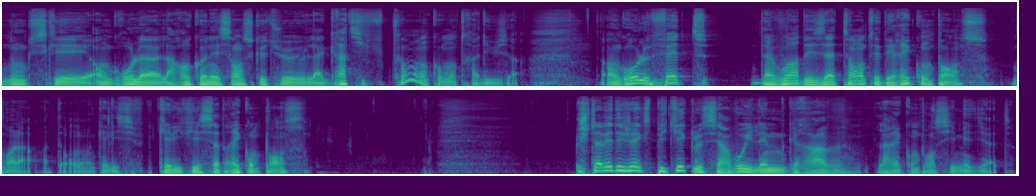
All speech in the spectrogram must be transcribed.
donc ce qui est en gros la, reconnaissance que tu la gratification, comment, on traduit ça? En gros, le fait d'avoir des attentes et des récompenses, voilà, on va qualifier ça de récompense. Je t'avais déjà expliqué que le cerveau, il aime grave la récompense immédiate.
